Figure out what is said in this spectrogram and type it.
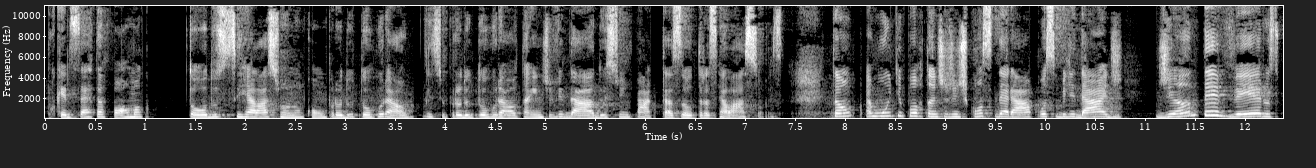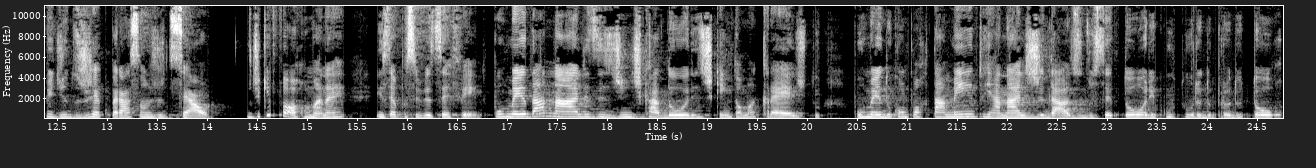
Porque, de certa forma, todos se relacionam com o produtor rural. E se o produtor rural está endividado, isso impacta as outras relações. Então, é muito importante a gente considerar a possibilidade de antever os pedidos de recuperação judicial de que forma, né? Isso é possível ser feito? Por meio da análise de indicadores de quem toma crédito, por meio do comportamento e análise de dados do setor e cultura do produtor.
